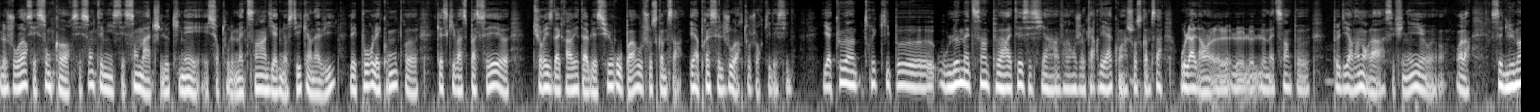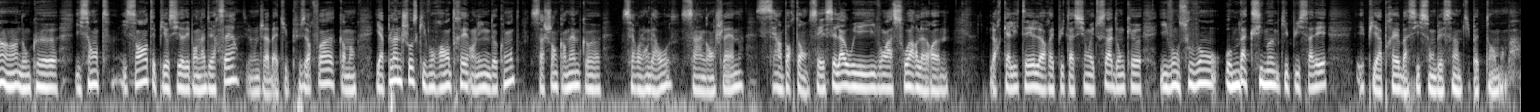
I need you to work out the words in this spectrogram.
Le joueur, c'est son corps, c'est son tennis, c'est son match. Le kiné et surtout le médecin, un diagnostic, un avis. Les pour, les contre, euh, qu'est-ce qui va se passer euh, Tu risques d'aggraver ta blessure ou pas, ou choses comme ça. Et après, c'est le joueur toujours qui décide. Il y a que un truc qui peut, euh, où le médecin peut arrêter, c'est s'il y a un vrai enjeu cardiaque ou une chose comme ça. Où là, le, médecin peut, peut dire non, non, là, c'est fini. euh, voilà. C'est de l'humain, hein, donc euh, ils sentent, ils sentent, et puis aussi ça dépend de l'adversaire. Ils l'ont déjà battu plusieurs fois. Comment Il y a plein de choses qui vont rentrer en ligne de compte, sachant quand même que c'est Roland Garros, c'est un grand chelem, c'est important. C'est là où ils vont asseoir leur leur qualité, leur réputation et tout ça. Donc euh, ils vont souvent au maximum qu'ils puissent aller. Et puis après, bah, s'ils sont blessés un petit peu de temps, bon, bah,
